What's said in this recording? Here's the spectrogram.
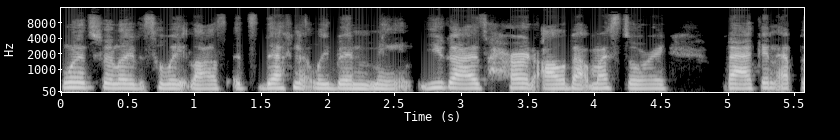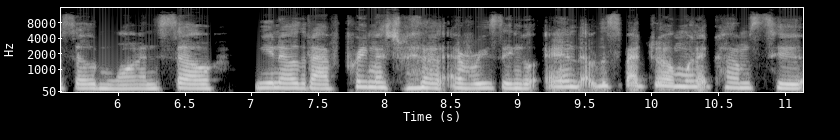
when it's related to weight loss, it's definitely been me. You guys heard all about my story back in episode one. So, you know that I've pretty much been on every single end of the spectrum when it comes to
